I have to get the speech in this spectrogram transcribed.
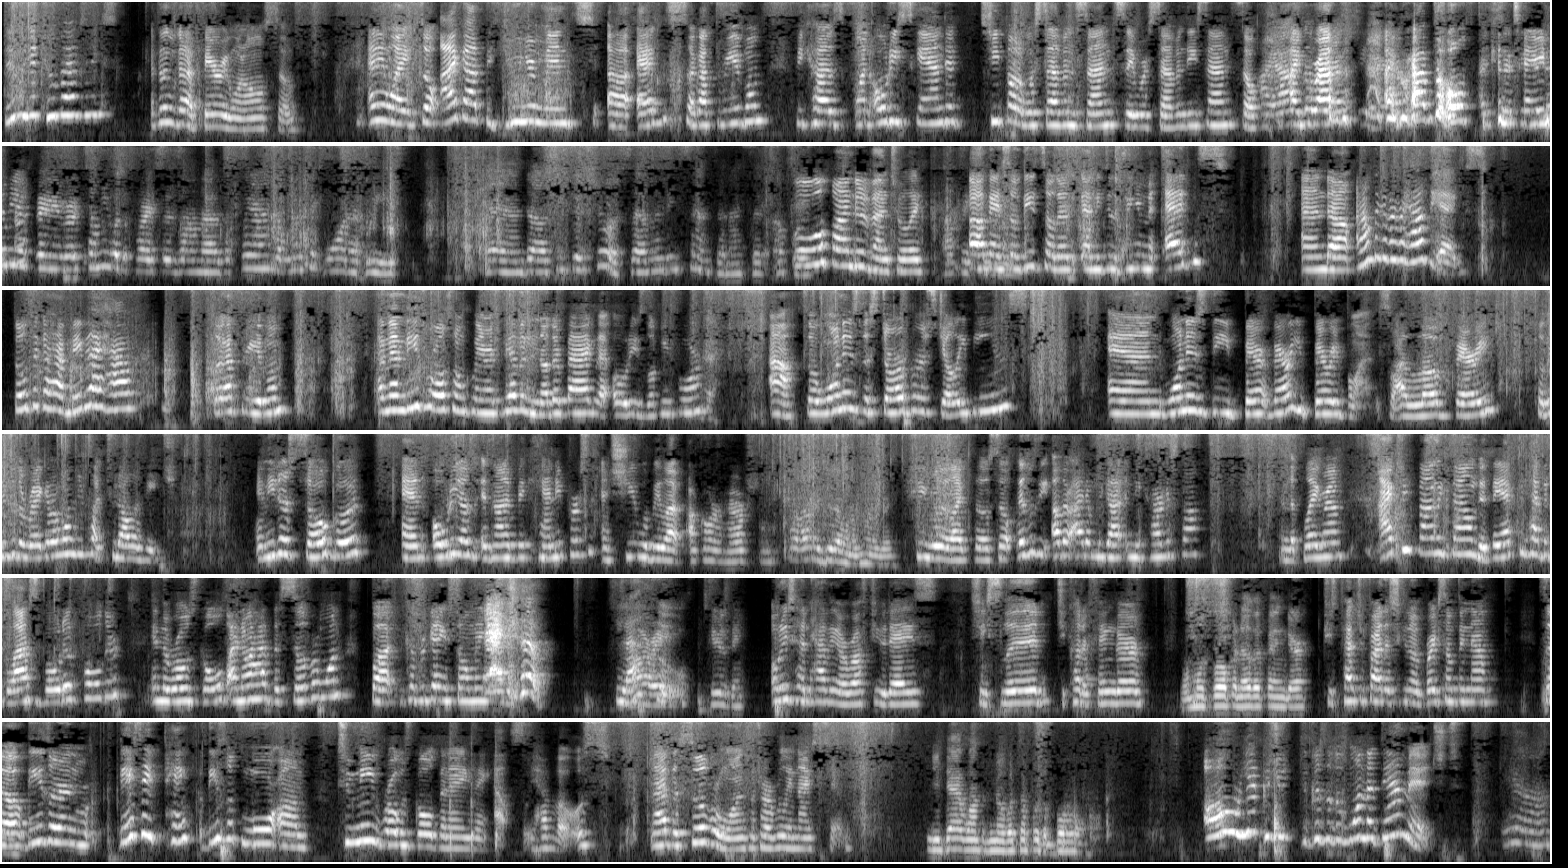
Did we get two bags of these? I feel like we got a berry one also. Anyway, so I got the Junior Mint uh, eggs. I got three of them because when Odie scanned it, she thought it was seven cents. They were seventy cents. So I grabbed, I grabbed the whole I said, "Can you container. do me a favor? Tell me what the price is on. It's a clearance. I'm to take one at least. And uh, she said, sure, 70 cents. And I said, okay. Well, we'll find it eventually. Okay, so these, so they're gonna do the Junior Mint eggs, and uh, I don't think I've ever had the eggs. Don't think I have. Maybe I have. So I got three of them. And then these were also on clearance. We have another bag that Odie's looking for. Ah, so one is the Starburst jelly beans, and one is the ber- very berry blend. So I love berry. So these are the regular ones. These are like two dollars each, and these are so good. And Odie is- not a big candy person, and she will be like, "I'll go to her." some." Well, I only do that when I'm hungry. She really liked those. So this was the other item we got in the Target spot in the playground. I actually finally found it. They actually had the glass votive holder in the rose gold. I know I had the silver one, but because we're getting so many. Sorry. Excuse me. Odie's been having a rough few days. She slid. She cut her finger. Almost broke another finger. She's petrified that she's gonna break something now. So these are in. They say pink, but these look more um to me rose gold than anything else. So we have those. And I have the silver ones, which are really nice too. Your dad wanted to know what's up with the bowl. Oh yeah, because you because of the one that damaged. Yeah.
